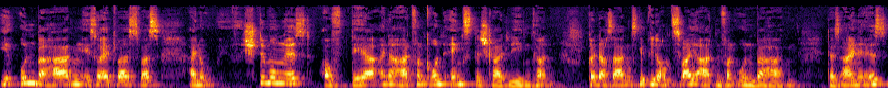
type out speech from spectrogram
Ihr Unbehagen ist so etwas, was eine Stimmung ist, auf der eine Art von Grundängstlichkeit liegen kann. Man könnte auch sagen, es gibt wiederum zwei Arten von Unbehagen. Das eine ist,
